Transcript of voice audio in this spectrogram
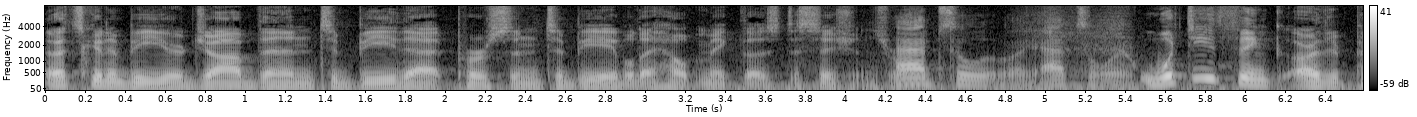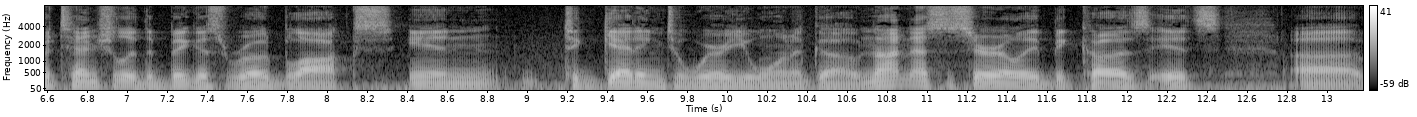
That's going to be your job then to be that person to be able to help make those decisions, right? Absolutely, absolutely. What do you think are the potentially the biggest roadblocks in to getting to where you want to go? Not necessarily because it's uh,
